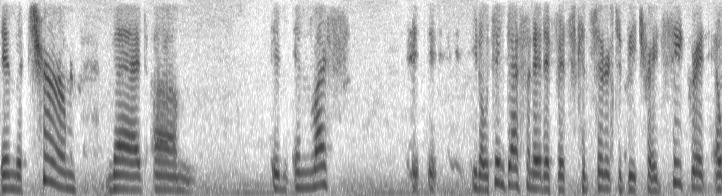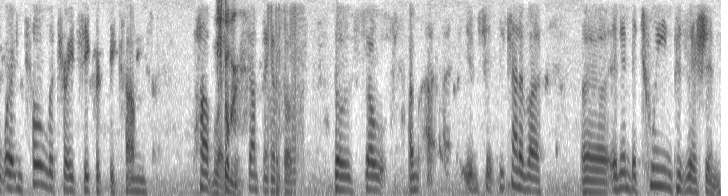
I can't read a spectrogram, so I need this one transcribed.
in the term that um, in, unless it, it, you know it's indefinite if it's considered to be trade secret or until the trade secret becomes public. Sure. something of those those so um, I- I- it's, it's kind of a uh, an in between position.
